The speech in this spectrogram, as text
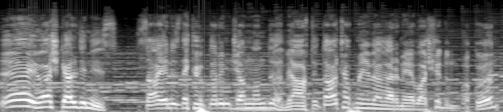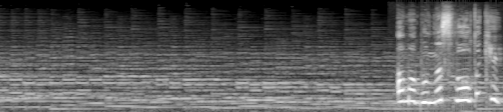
Hey hoş geldiniz. Sayenizde köklerim canlandı ve artık daha çok meyve vermeye başladım. Bakın. Ki?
